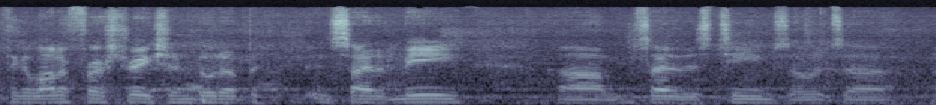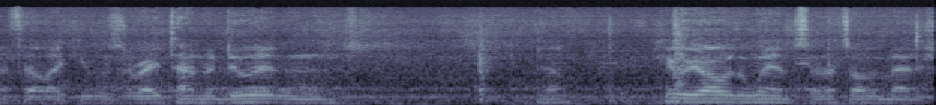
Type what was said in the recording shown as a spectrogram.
I think a lot of frustration built up inside of me um, side of this team. So it's uh, I felt like it was the right time to do it, and you know, here we are with a win. So that's all that matters.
